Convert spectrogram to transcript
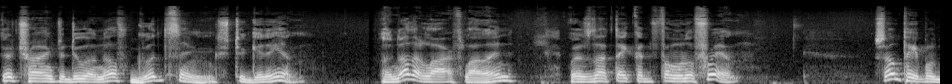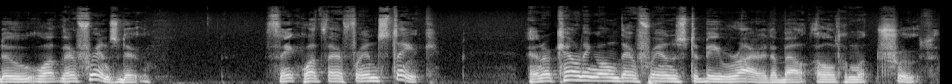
They're trying to do enough good things to get in. Another lifeline was that they could phone a friend. Some people do what their friends do, think what their friends think, and are counting on their friends to be right about ultimate truth.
